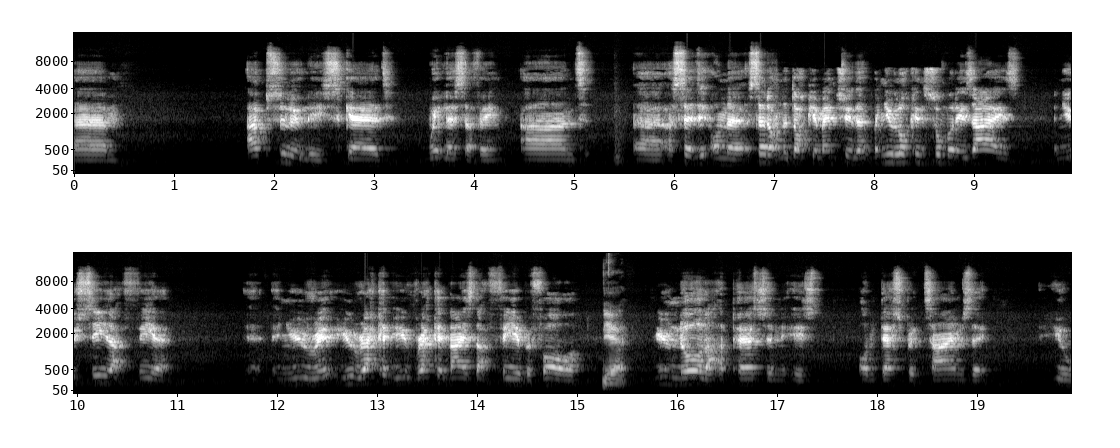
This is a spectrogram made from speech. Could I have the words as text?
um, absolutely scared, witless, I think. And uh, I said it on the said it on the documentary that when you look in somebody's eyes and you see that fear, and you re- you reckon you've recognised that fear before, Yeah. you know that a person is on desperate times that you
